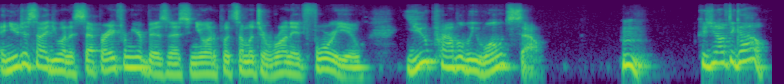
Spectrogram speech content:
and you decide you want to separate from your business and you want to put someone to run it for you, you probably won't sell. Hmm. Because you don't have to go.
